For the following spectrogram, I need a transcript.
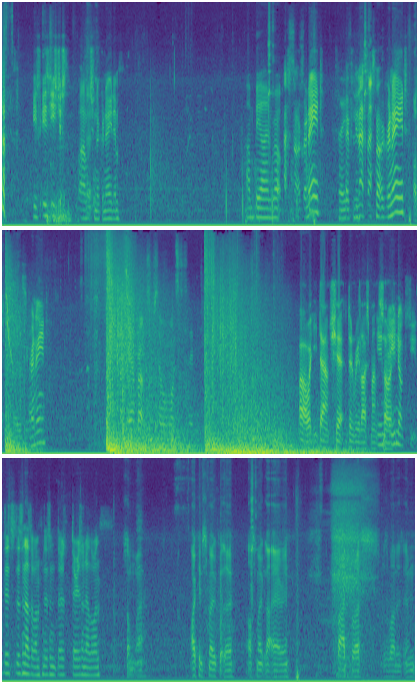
He's, he's, he's just. I'm just gonna grenade him. I'm behind rocks. That's not a grenade. Save Hopefully that's that's not a grenade. That's it a grenade. I'm behind rocks if someone wants to save me. oh, what you down? Shit! Didn't realise, man. He, Sorry. he knocked you. There's, there's another one. There's, there's there is another one. Somewhere. I can smoke it though. I'll smoke that area. Bad for us as well as him.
